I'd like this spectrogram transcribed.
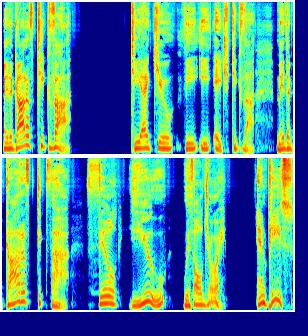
may the God of tikva, T I Q V E H, tikva, may the God of tikva fill you with all joy and peace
